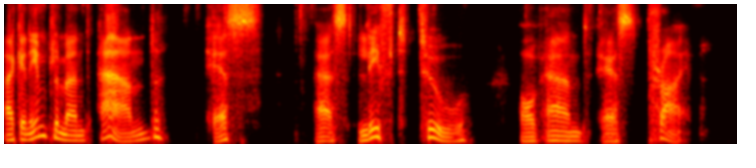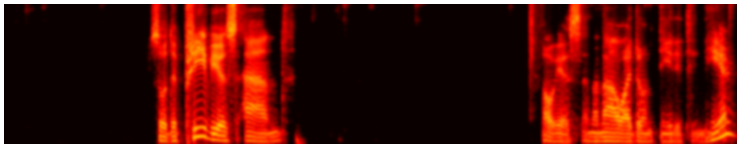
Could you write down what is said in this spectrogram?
I can implement and s as lift2 of and s prime. So the previous and, oh yes, and now I don't need it in here.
